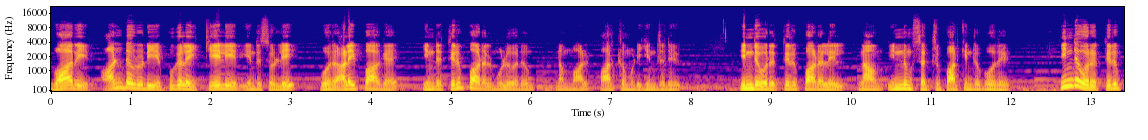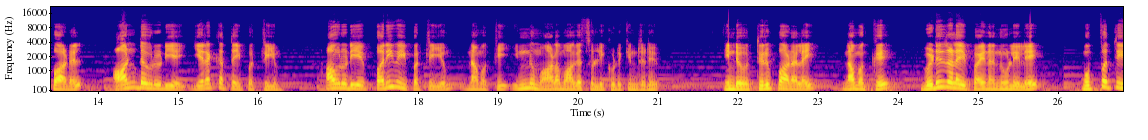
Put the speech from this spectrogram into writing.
வாரீர் ஆண்டவருடைய புகழை கேளீர் என்று சொல்லி ஒரு அழைப்பாக இந்த திருப்பாடல் முழுவதும் நம்மால் பார்க்க முடிகின்றது. இந்த ஒரு திருப்பாடலில் நாம் இன்னும் சற்று பார்க்கின்ற போது இந்த ஒரு திருப்பாடல் ஆண்டவருடைய இரக்கத்தை பற்றியும் அவருடைய பரிவை பற்றியும் நமக்கு இன்னும் ஆழமாக சொல்லிக் கொடுக்கின்றது. இந்த ஒரு திருப்பாடலை நமக்கு விடுதலை பயண நூலிலே முப்பத்தி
